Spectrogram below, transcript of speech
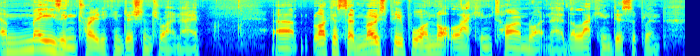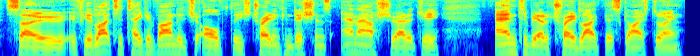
amazing trading conditions right now. Uh, like I said, most people are not lacking time right now, they're lacking discipline. So, if you'd like to take advantage of these trading conditions and our strategy, and to be able to trade like this guy's doing,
